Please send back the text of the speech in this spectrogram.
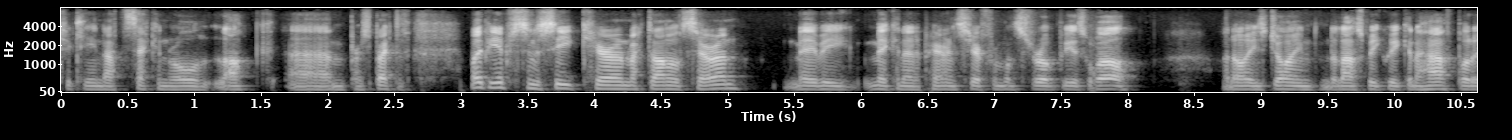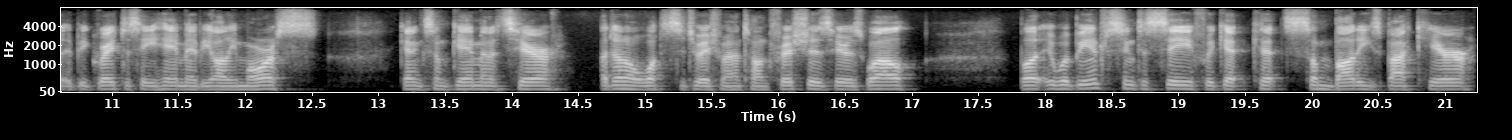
particularly in that second row lock um, perspective. Might be interesting to see Kieran McDonald Saran maybe making an appearance here for Munster Rugby as well. I know he's joined in the last week, week and a half, but it'd be great to see him, maybe Ollie Morris, getting some game minutes here. I don't know what the situation with Antoine Frisch is here as well, but it would be interesting to see if we get, get some bodies back here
